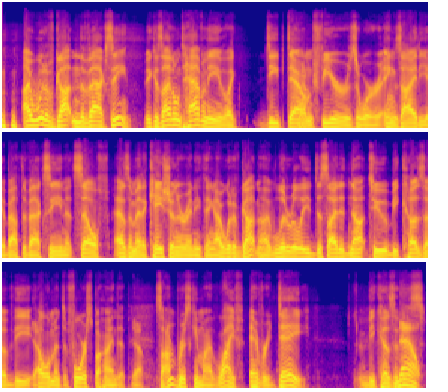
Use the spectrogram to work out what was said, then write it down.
I would have gotten the vaccine because I don't have any like deep down fears or anxiety about the vaccine itself as a medication or anything. I would have gotten. I literally decided not to because of the element of force behind it. Yeah. So I'm risking my life every day because of this. Now, this.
